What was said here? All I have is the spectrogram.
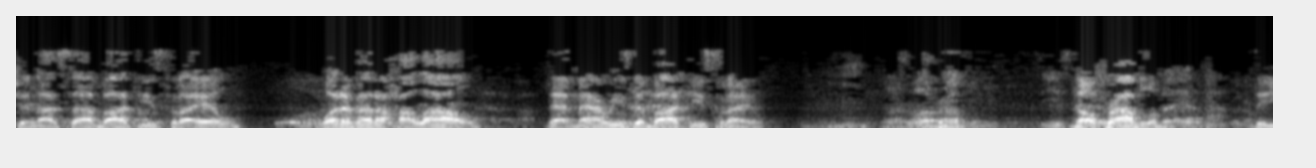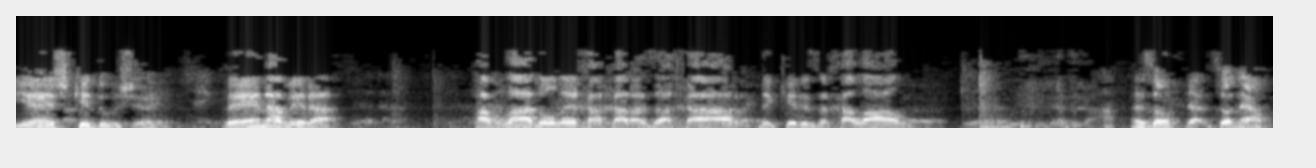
shenasa bat Yisrael. What about a halal that marries a bat Yisrael? No problem. No problem. The yesh kedusha ve'en avera. Havlad olech achar hazachar. The kid is a halal. And so, that, so now,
